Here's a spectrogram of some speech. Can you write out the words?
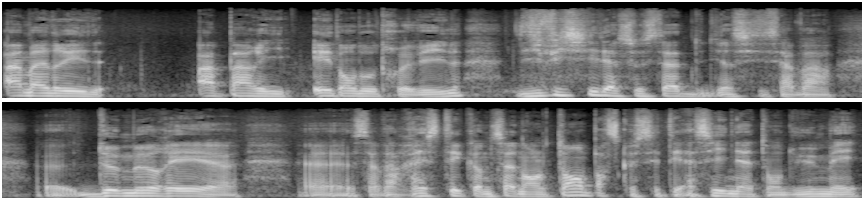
à Madrid à Paris et dans d'autres villes. Difficile à ce stade de dire si ça va euh, demeurer, euh, ça va rester comme ça dans le temps parce que c'était assez inattendu. Mais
